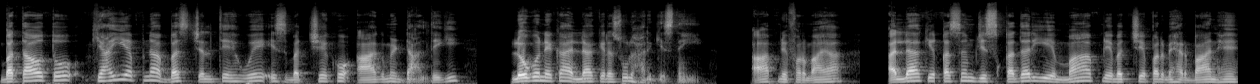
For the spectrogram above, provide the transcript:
بتاؤ تو کیا یہ اپنا بس چلتے ہوئے اس بچے کو آگ میں ڈال دے گی؟ لوگوں نے کہا، اللہ کے رسول ہرگز نہیں۔ آپ نے فرمایا، اللہ کی قسم، جس قدر یہ ماں اپنے بچے پر مہربان ہے،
